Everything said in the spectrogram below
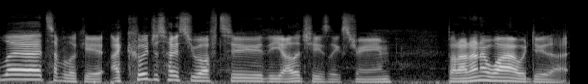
let's have a look here. I could just host you off to the other Cheese League stream, but I don't know why I would do that.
